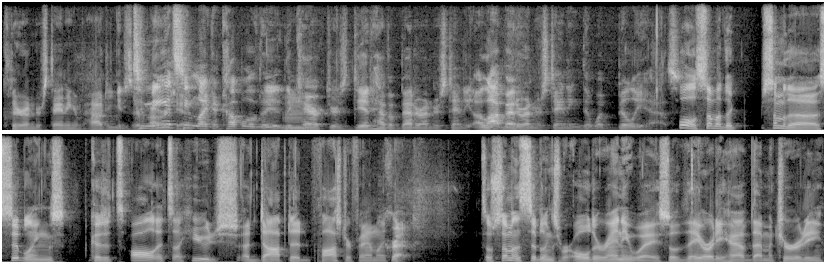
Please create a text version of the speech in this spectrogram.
clear understanding of how to use. to me it yet. seemed like a couple of the, the mm. characters did have a better understanding, a lot better understanding than what Billy has. Well, some of the some of the siblings, because it's all it's a huge adopted foster family. Correct. So some of the siblings were older anyway, so they already have that maturity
